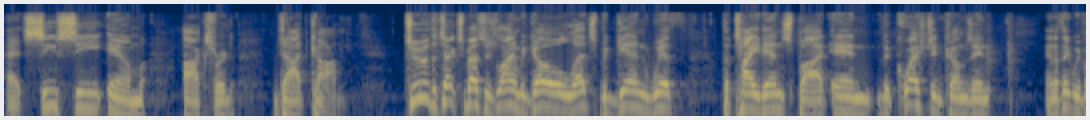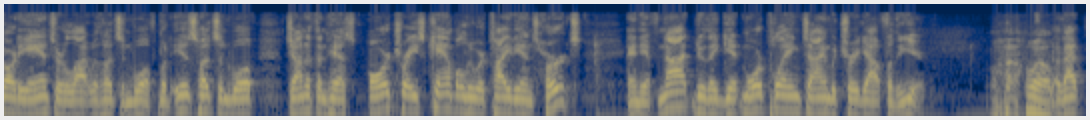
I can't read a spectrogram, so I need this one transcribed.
at ccmoxford.com. To the text message line we go. Let's begin with the tight end spot. And the question comes in and I think we've already answered a lot with Hudson Wolf. But is Hudson Wolf, Jonathan Hess, or Trace Campbell, who are tight ends, hurt? And if not, do they get more playing time with Trigg out for the year? Well, that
